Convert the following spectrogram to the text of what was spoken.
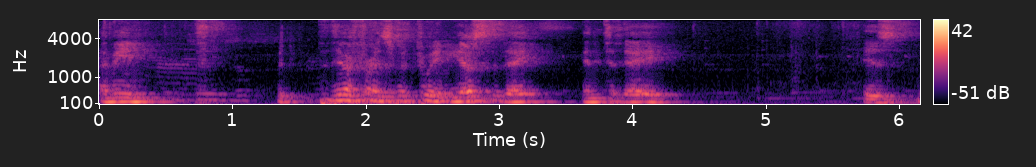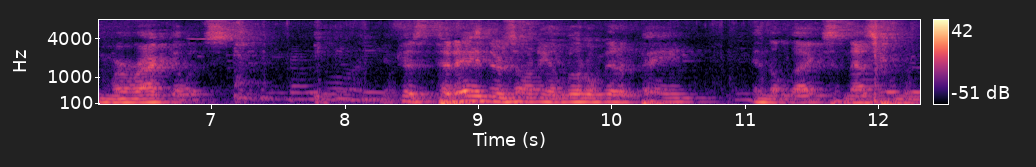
I mean. The difference between yesterday and today is miraculous. Because today there's only a little bit of pain in the legs, and that's from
